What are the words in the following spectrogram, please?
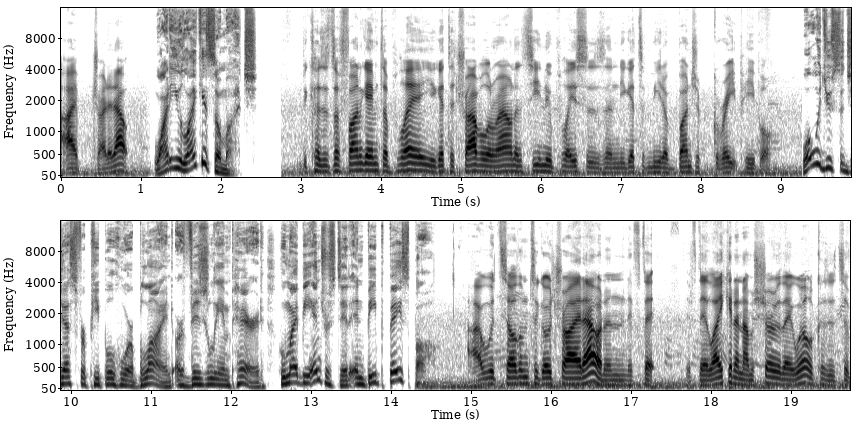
I tried it out. Why do you like it so much? Because it's a fun game to play. You get to travel around and see new places, and you get to meet a bunch of great people. What would you suggest for people who are blind or visually impaired who might be interested in beep baseball? I would tell them to go try it out, and if they if they like it, and I'm sure they will, because it's a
